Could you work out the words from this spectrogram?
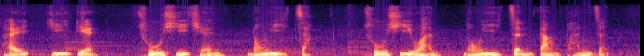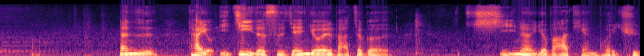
台积电除夕前容易涨，除夕完容易震荡盘整啊，但是它有一季的时间，就会把这个席呢又把它填回去。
